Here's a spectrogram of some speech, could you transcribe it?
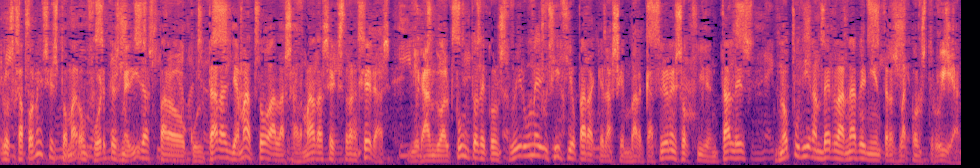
Los japoneses tomaron fuertes medidas para ocultar al Yamato a las armadas extranjeras, llegando al punto de construir un edificio para que las embarcaciones occidentales no pudieran ver la nave mientras la construían.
